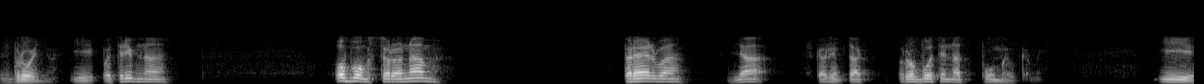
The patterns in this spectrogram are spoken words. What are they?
збройно. І потрібна обом сторонам перерва для, скажімо так, роботи над помилками. І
